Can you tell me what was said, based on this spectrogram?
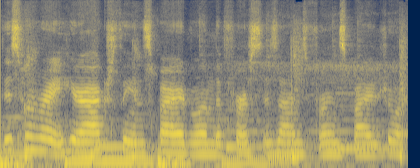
This one right here actually inspired one of the first designs for Inspire Joy.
